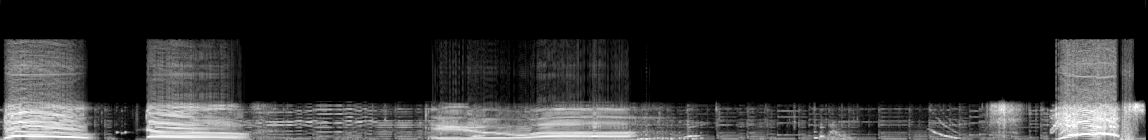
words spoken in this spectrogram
No, no. Do uh... Yes!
